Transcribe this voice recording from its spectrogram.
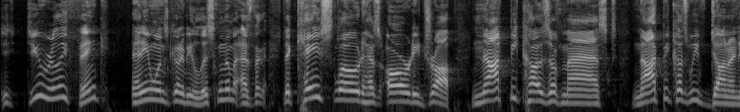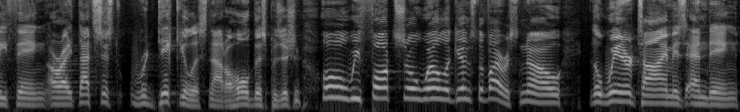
Do, do you really think anyone's going to be listening to them as the, the caseload has already dropped not because of masks not because we've done anything all right that's just ridiculous now to hold this position oh we fought so well against the virus no the winter time is ending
